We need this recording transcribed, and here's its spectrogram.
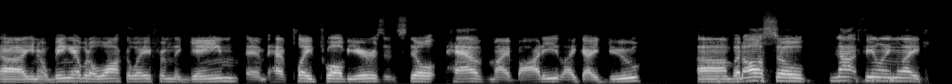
Uh, you know, being able to walk away from the game and have played 12 years and still have my body like I do, um, but also not feeling like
